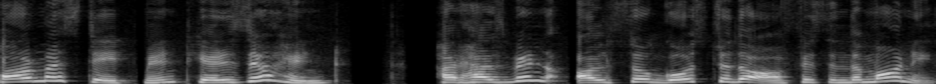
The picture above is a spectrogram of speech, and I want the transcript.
For my statement here is your hint her husband also goes to the office in the morning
